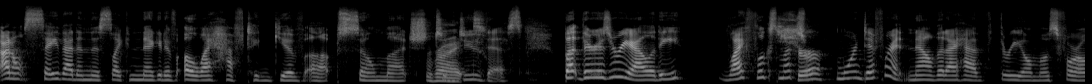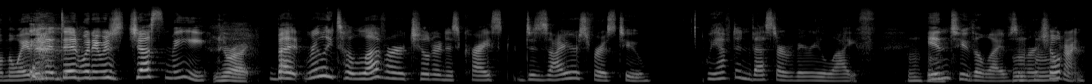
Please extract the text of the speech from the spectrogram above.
I don't say that in this like negative, oh, I have to give up so much to do this. But there is a reality. Life looks much Sure. more different now that I have three, almost four on the way than it did when it was just me. You're right. But really, to love our children as Christ desires for us to, we have to invest our very life mm-hmm. into the lives of our mm-hmm. children.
